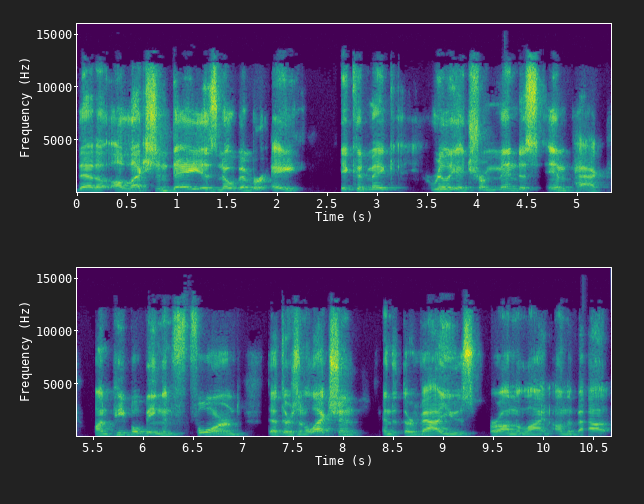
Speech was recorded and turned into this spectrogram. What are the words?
that election day is November 8th, it could make really a tremendous impact on people being informed that there's an election and that their values are on the line on the ballot.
